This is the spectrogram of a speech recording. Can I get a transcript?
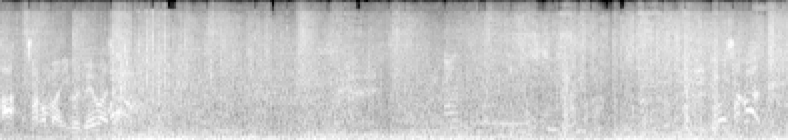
아, 잠깐만, 이걸 왜 맞아? 어, 잠깐!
